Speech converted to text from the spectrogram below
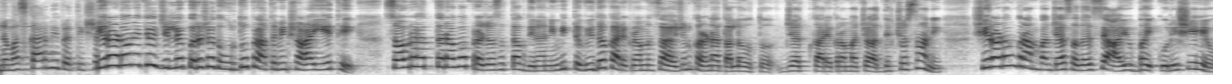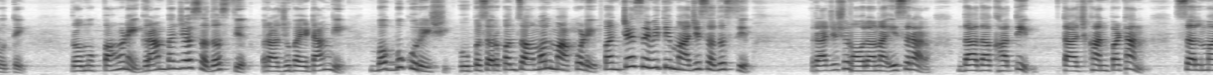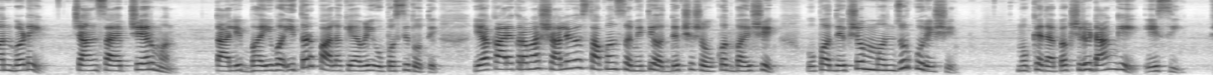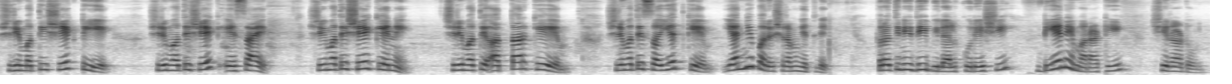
नमस्कार मी प्रतीक्षा. येराडोन येथील जिल्हा परिषद उर्दू प्राथमिक शाळा येथे चौऱ्याहत्तरावा प्रजासत्ताक दिनानिमित्त विविध कार्यक्रमांचं आयोजन करण्यात आलं होतं ज्यात कार्यक्रमाच्या अध्यक्षस्थानी शिराडोन ग्रामपंचायत सदस्य आयुबभाई कुरेशी हे होते. प्रमुख पाहुणे ग्रामपंचायत सदस्य राजूभाई डांगे बब्बू कुरेशी उपसरपंच अमल माकोडे पंचायत समिती माजी सदस्य राजेश्वर मौलाना इसरार दादा खातीब ताजखान पठाण सलमान बडे चांदसाहेब चेअरमन तालिब भाई व इतर पालक यावेळी उपस्थित होते. या कार्यक्रमात शालेय व्यवस्थापन समिती अध्यक्ष शौकतभाई शेख उपाध्यक्ष मंजूर कुरेशी मुख्याध्यापक Shri Dange A C Shrimati Shaikh T A Shrimati Shaikh S I Shrimati Shaikh एने Shrimati Attar K M Shrimati Sayyad K M यांनी परिश्रम घेतले. प्रतिनिधी Bilal Qureshi D N A Marathi Shiradhon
